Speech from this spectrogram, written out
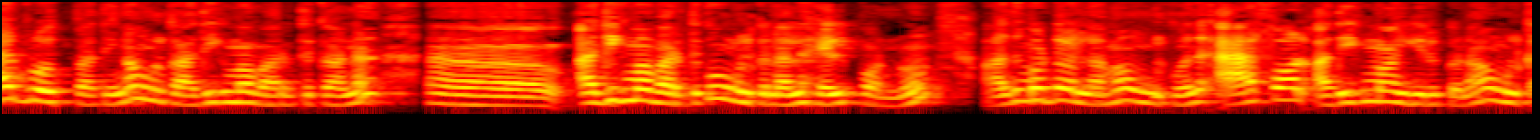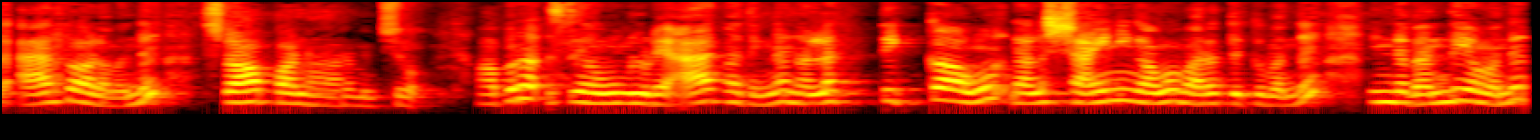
ஹேர் க்ரோத் பார்த்தீங்கன்னா உங்களுக்கு அதிகமாக வரதுக்கான அதிகமாக வரதுக்கு உங்களுக்கு நல்லா ஹெல்ப் பண்ணும். அது மட்டும் இல்லாமல் உங்களுக்கு வந்து ஏர் ஃபால் அதிகமாக இருக்குன்னா உங்களுக்கு ஏர் ஃபாலை வந்து ஸ்டாப் பண்ண ஆரம்பிச்சிடும் அப்புறம் உங்களுடைய ஏர் பார்த்தீங்கன்னா நல்லா திக்காகவும் நல்ல ஷைனிங்காகவும் வரத்துக்கு வந்து இந்த வெந்தயம் வந்து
